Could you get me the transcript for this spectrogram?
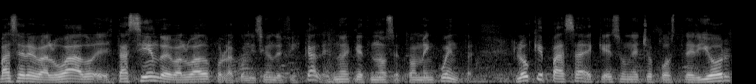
va a ser evaluado, está siendo evaluado por la Comisión de Fiscales, no es que no se tome en cuenta. Lo que pasa es que es un hecho posterior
